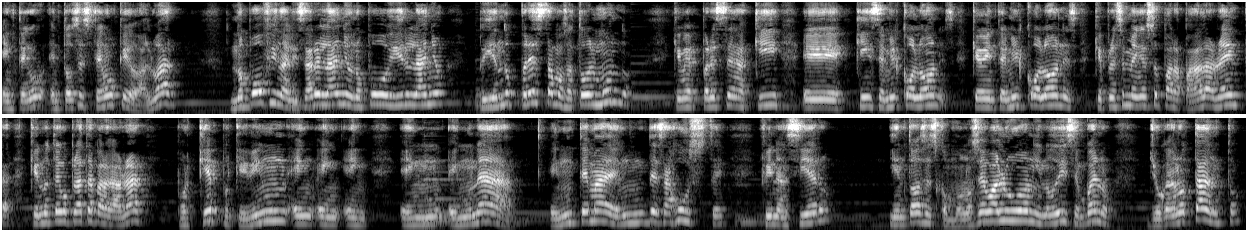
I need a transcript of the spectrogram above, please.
Entonces tengo que evaluar. No puedo finalizar el año, no puedo vivir el año pidiendo préstamos a todo el mundo. Que me presten aquí 15 eh, mil colones, que 20 mil colones, que préstenme eso para pagar la renta, que no tengo plata para agarrar. ¿Por qué? Porque viví en, en, una, en un tema de un desajuste financiero y entonces como no se evalúan y no dicen, bueno, yo gano tanto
